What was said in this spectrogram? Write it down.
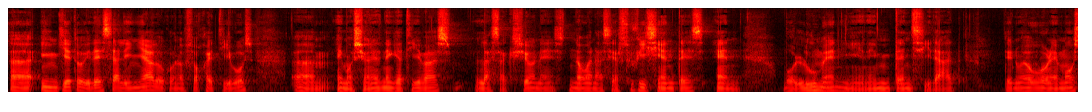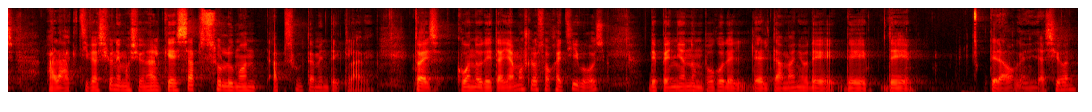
eh, inquieto y desalineado con los objetivos, em, emociones negativas, las acciones no van a ser suficientes en volumen y en intensidad. De nuevo volvemos a la activación emocional que es absolutamente clave. Entonces, cuando detallamos los objetivos, dependiendo un poco del, tamaño de, la organización,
